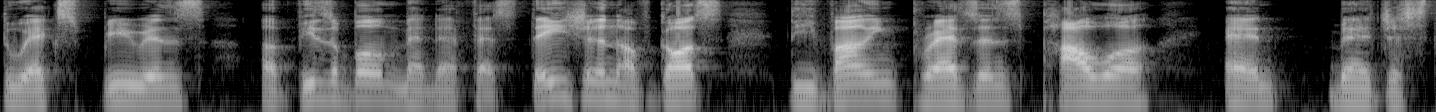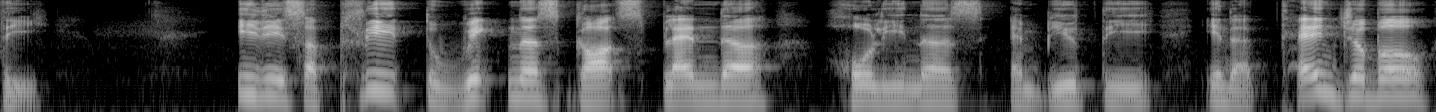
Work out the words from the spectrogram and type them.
to experience a visible manifestation of God's divine presence, power, and majesty. It is a plea to witness God's splendor, holiness, and beauty in a tangible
